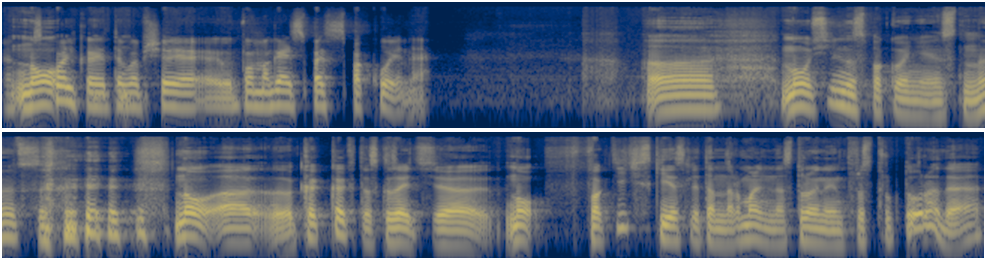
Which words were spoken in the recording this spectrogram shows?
Но... Сколько это вообще помогает спать спокойно? А, ну, сильно спокойнее становится. ну, а, как, как это сказать? Э, ну, фактически, если там нормально настроена инфраструктура, да,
